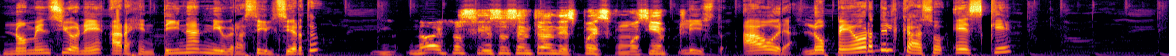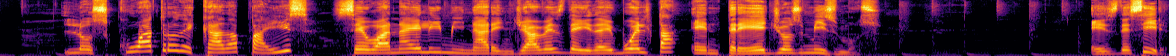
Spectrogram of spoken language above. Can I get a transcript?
No mencioné Argentina ni Brasil, ¿cierto? No, esos, esos entran después, como siempre. Listo. Ahora, lo peor del caso es que los cuatro de cada país se van a eliminar en llaves de ida y vuelta entre ellos mismos. Es decir,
